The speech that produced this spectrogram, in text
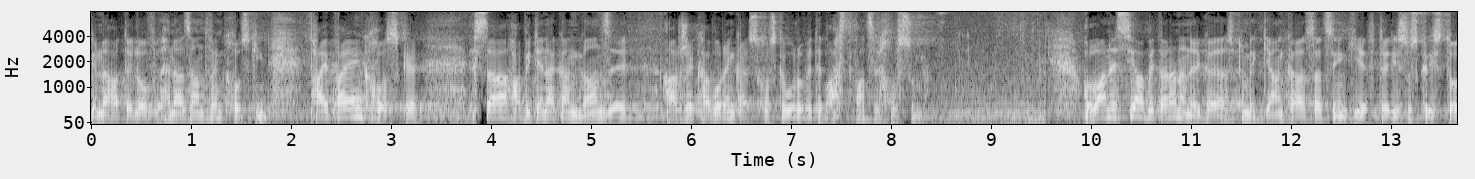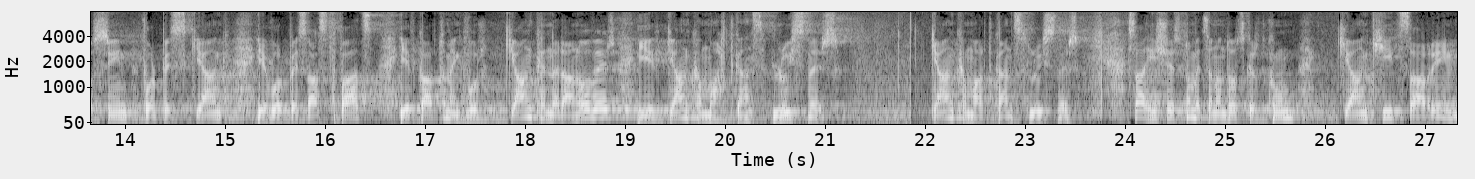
գնահատելով հնազանդվենք խոսքին, փայփայենք խոսքը։ Սա հավիտենական գանձ է, արժեքավորենք այս խոսքը, որովհետև Աստված է խոսում։ Հովանեսի ավետարանը ներկայացնում է կյանքը ասացինք եւ Տեր Հիսուս Քրիստոսին որպես կյանք եւ որպես Աստված եւ կարդում ենք որ կյանքը նրանով էր եւ կյանքը մարդկանց լույսն էր կյանքը մարդկանց լույսն էր սա հիշեցնում է ծննդոց գրքում կյանքի ծառին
